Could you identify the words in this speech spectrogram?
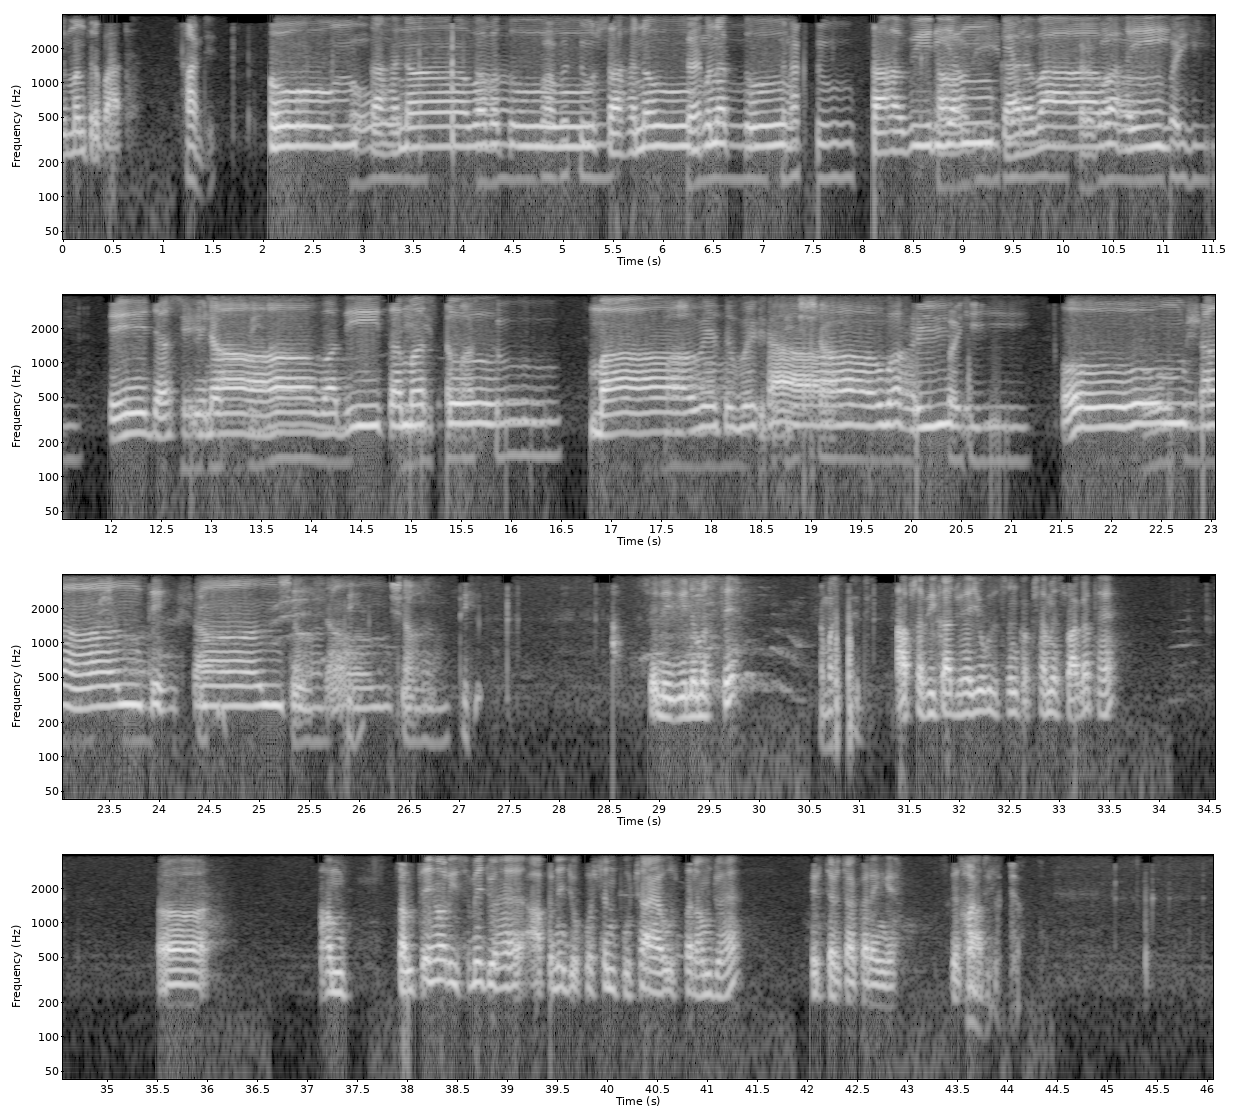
मंत्र पाठ हाँ जी। ओम ॐ सहनावतु सहनौ भुनक्तु सह वीर्यं करवावहै। तेजस्विनावधीतमस्तु मा विद्विषावहै ओम शांति शांति शांति चलिए जी नमस्ते। नमस्ते जी। आप सभी का जो है योग दर्शन कक्षा में स्वागत है। आ, हम चलते हैं और इसमें जो है आपने जो क्वेश्चन पूछा है उस पर हम जो है फिर चर्चा करेंगे। इसके हाँ साथ जी अच्छा।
